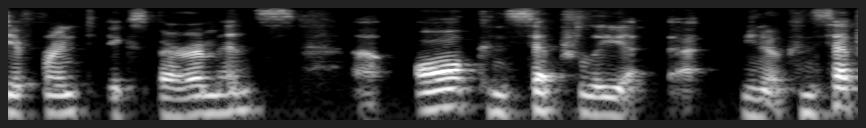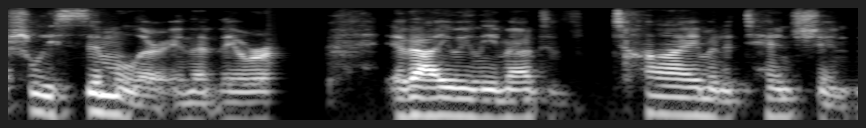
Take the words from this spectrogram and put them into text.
different experiments, uh, all conceptually, uh, you know, conceptually similar in that they were evaluating the amount of time and attention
